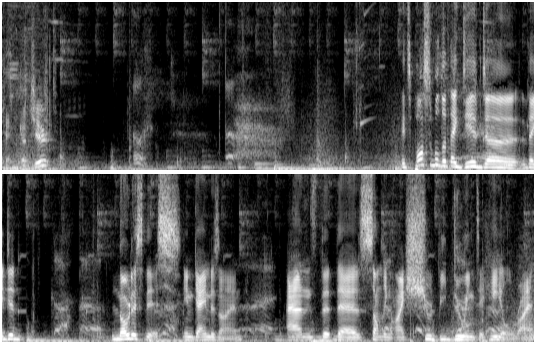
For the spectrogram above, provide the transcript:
Okay, got you. It's possible that they did, uh, they did notice this in game design, and that there's something I should be doing to heal, right?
